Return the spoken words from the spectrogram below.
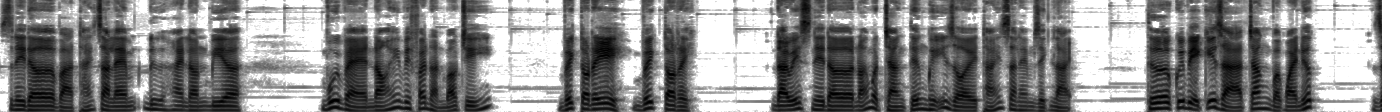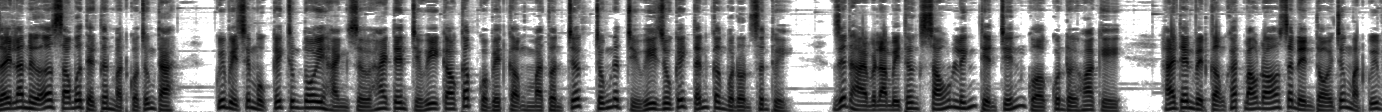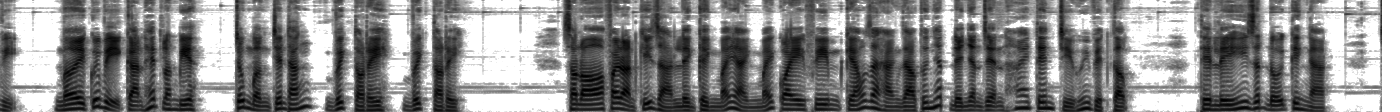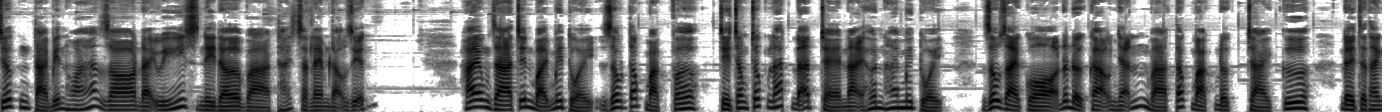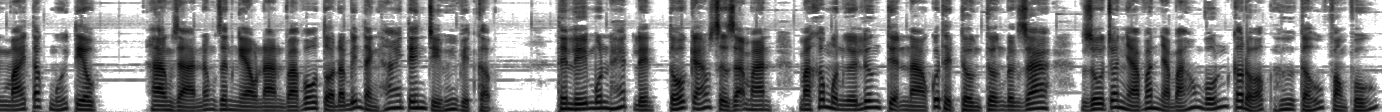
Snyder và Thái Salem đưa hai lon bia, vui vẻ nói với phái đoàn báo chí. Victory! Victory! David Snyder nói một tràng tiếng Mỹ rồi Thái Salem dịch lại. Thưa quý vị ký giả trong và ngoài nước, giây lát nữa sau bữa tiệc thân mật của chúng ta, quý vị sẽ mục kích chúng tôi hành xử hai tên chỉ huy cao cấp của Việt Cộng mà tuần trước chúng đã chỉ huy du kích tấn công vào đồn Sơn Thủy, giết hại và làm bị thương sáu lính thiện chiến của quân đội Hoa Kỳ. Hai tên Việt Cộng khát báo đó sẽ đền tội trước mặt quý vị. Mời quý vị cạn hết lon bia. Chúc mừng chiến thắng, victory, victory. Sau đó, phái đoàn ký giả lên kinh máy ảnh, máy quay phim kéo ra hàng rào thứ nhất để nhận diện hai tên chỉ huy Việt Cộng. Thiên Lý rất đổi kinh ngạc trước tài biến hóa do đại úy Snyder và Thái Salem đạo diễn. Hai ông già trên 70 tuổi, râu tóc bạc phơ, chỉ trong chốc lát đã trẻ lại hơn 20 tuổi. Râu dài của họ đã được cạo nhẵn và tóc bạc được trải cưa để trở thành mái tóc muối tiêu hai ông già nông dân nghèo nàn và vô tội đã biến thành hai tên chỉ huy Việt Cộng. Thiên Lý muốn hét lên tố cáo sự dã man mà không một người lương thiện nào có thể tưởng tượng được ra dù cho nhà văn nhà báo vốn có đầu óc hư cấu phong phú.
